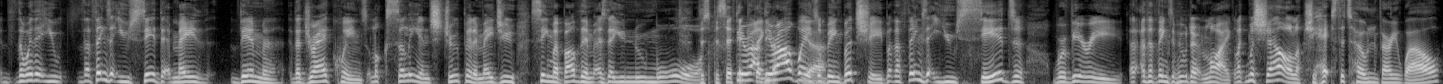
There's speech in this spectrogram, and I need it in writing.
the way that you the things that you said that made them the drag queens look silly and stupid and made you seem above them as though you knew more. The specific there are thing there that- are ways yeah. of being bitchy, but the things that you said were very uh, the things that people don't like. Like Michelle, She hits the tone very well.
